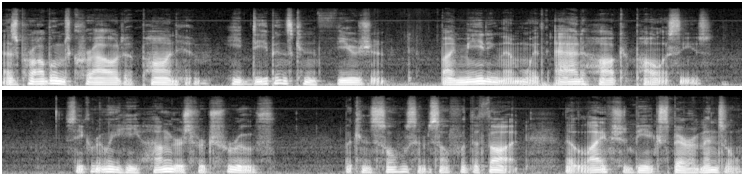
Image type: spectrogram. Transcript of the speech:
As problems crowd upon him, he deepens confusion by meeting them with ad hoc policies. Secretly, he hungers for truth, but consoles himself with the thought that life should be experimental.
